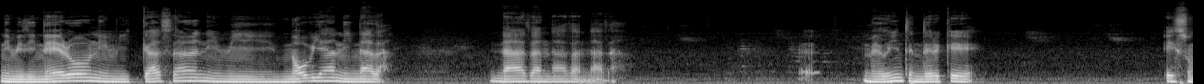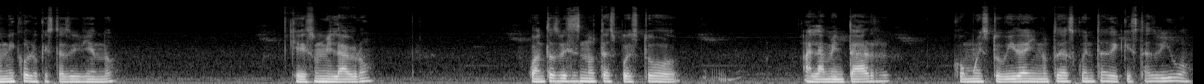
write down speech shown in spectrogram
ni mi dinero, ni mi casa, ni mi novia, ni nada. Nada, nada, nada. Eh, me doy a entender que es único lo que estás viviendo, que es un milagro. ¿Cuántas veces no te has puesto a lamentar cómo es tu vida y no te das cuenta de que estás vivo?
